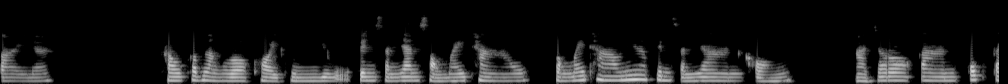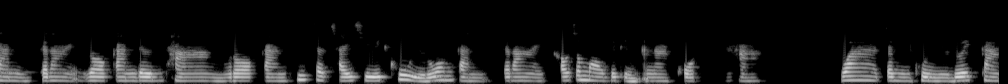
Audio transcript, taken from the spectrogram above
ไปนะ เขากำลังรอคอยคุณอยู่ เป็นสัญญาณสองไม้เท้าสองไม้เท้าเนี่ยเป็นสัญญาณของอาจจะรอการพบกันก็ได้ รอการเดินทาง รอการที่จะใช้ชีวิตคู่อยู่ร่วมกันก็ได้ เขาจะมองไปถึงอนาคตนะคะ ว่าจะมีคุณอยู่ด้วยกัน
